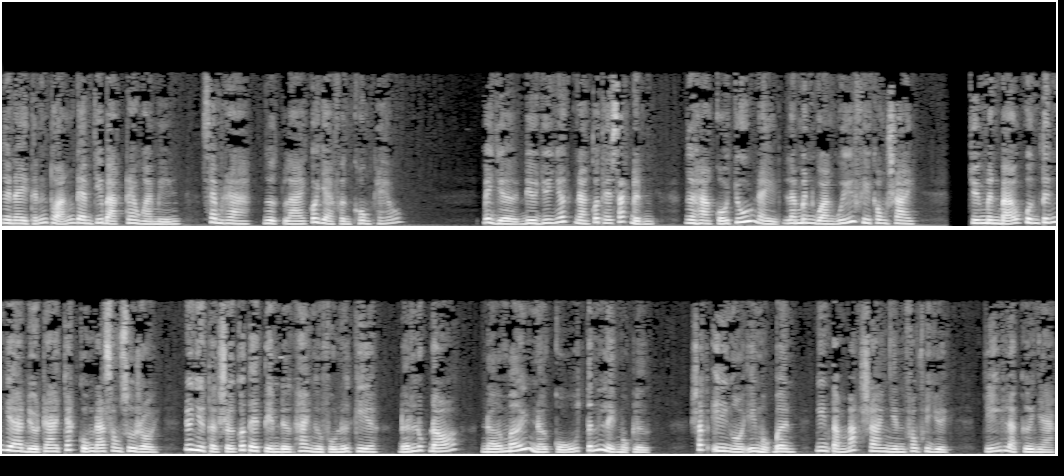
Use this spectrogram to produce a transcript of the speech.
người này thỉnh thoảng đem chữ bạc treo ngoài miệng, xem ra ngược lại có vài phần khôn khéo. Bây giờ điều duy nhất nàng có thể xác định, người hạ cổ chú này là Minh Hoàng Quý Phi không sai. Chuyện mình bảo quân tướng gia điều tra chắc cũng đã xong xuôi rồi. Nếu như thật sự có thể tìm được hai người phụ nữ kia, đến lúc đó, nợ mới nợ cũ tính liền một lượt. Sách y ngồi yên một bên, nghiêng tầm mắt sang nhìn Phong Phi Duyệt, chỉ là cười nhạt,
